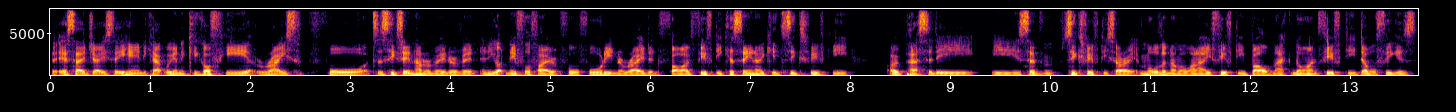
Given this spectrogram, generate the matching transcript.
The SAJC handicap, we're going to kick off here. Race four, it's a 1600 metre event, and you got Niffler favourite 440, narrated 550, Casino Kid 650, Opacity is seven, 650, sorry, more than number one 850, Bold Mac 950, double figures,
